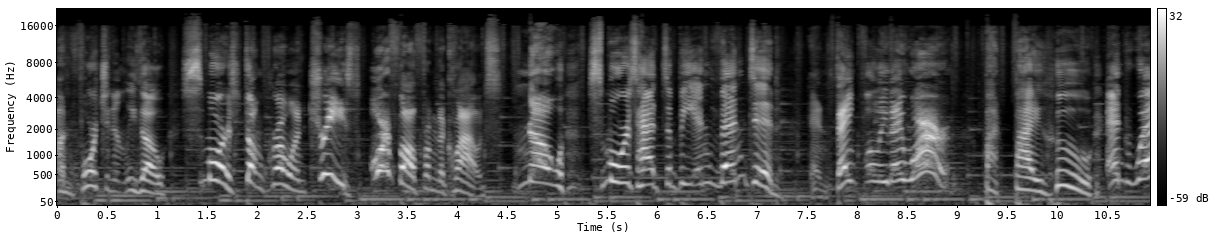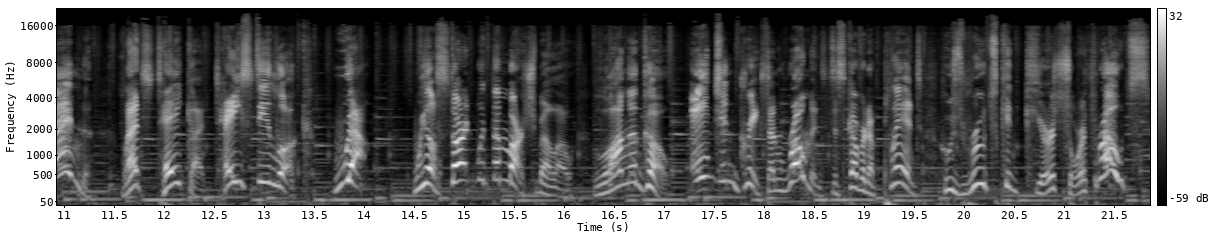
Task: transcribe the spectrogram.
Unfortunately, though, s'mores don't grow on trees or fall from the clouds. No, s'mores had to be invented. And thankfully they were. But by who and when? Let's take a tasty look. Well, we'll start with the marshmallow. Long ago, ancient Greeks and Romans discovered a plant whose roots could cure sore throats.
